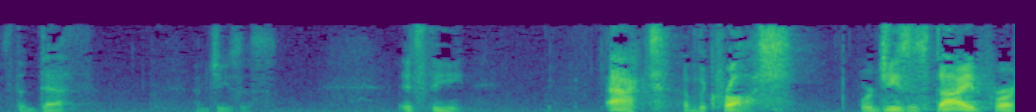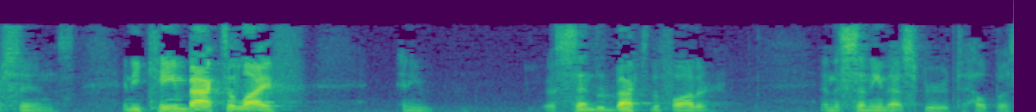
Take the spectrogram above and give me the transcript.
It's the death of Jesus. It's the act of the cross where Jesus died for our sins and he came back to life and he ascended back to the Father and the sending of that Spirit to help us,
